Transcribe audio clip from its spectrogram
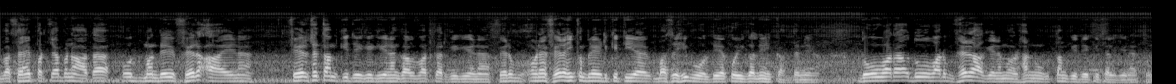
ਬਸ ਐਂ ਪਰਚਾ ਬਣਾਤਾ ਉਹ ਬੰਦੇ ਫਿਰ ਆਏ ਨਾ ਫਿਰ ਇੱਥੇ ਧਮਕੀ ਦੇ ਕੇ ਗਏ ਨਾ ਗੱਲਬਾਤ ਕਰਕੇ ਗਏ ਨਾ ਫਿਰ ਉਹਨੇ ਫਿਰ ਅਸੀਂ ਕੰਪਲੇਂਟ ਕੀਤੀ ਹੈ ਬਸ ਇਹੀ ਬੋਲਦੇ ਆ ਕੋਈ ਗੱਲ ਨਹੀਂ ਕਰ ਦਿੰਦੇ ਆ ਦੋ ਵਾਰ ਦੋ ਵਾਰ ਫਿਰ ਆ ਗਏ ਨੇ ਸਾਨੂੰ ਧਮਕੀ ਦੇ ਕੇ ਚਲ ਗਏ ਨੇ ਇੱਥੇ।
